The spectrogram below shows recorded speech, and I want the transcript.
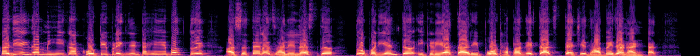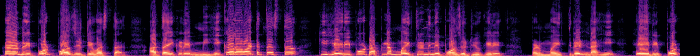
कधी एकदा मिहिका खोटी प्रेग्नेंट आहे हे बघतोय. असं त्याला झालेलं असतं. तोपर्यंत इकडे आता रिपोर्ट हातात येताच त्याचे धाबे जण आणतात. कारण रिपोर्ट पॉझिटिव्ह असतात. आता इकडे मिहिकाला वाटत असतं की हे रिपोर्ट आपल्या मैत्रिणीने पॉझिटिव्ह केलेत. पण मैत्रीण नाही हे रिपोर्ट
